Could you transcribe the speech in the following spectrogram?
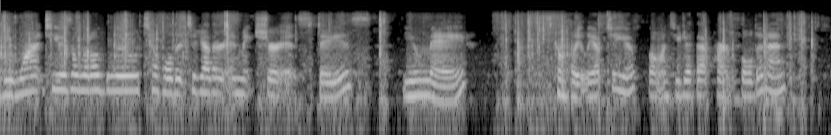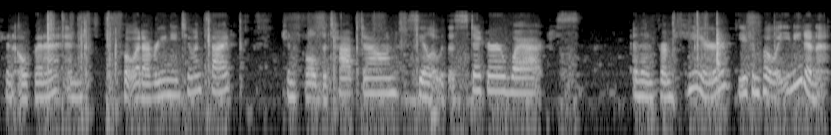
If you want to use a little glue to hold it together and make sure it stays, you may. It's completely up to you, but once you get that part folded in, you can open it and put whatever you need to inside. You can fold the top down, seal it with a sticker, wax, and then from here, you can put what you need in it.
